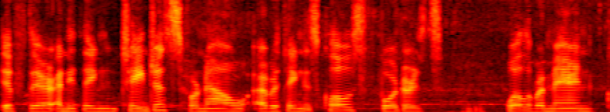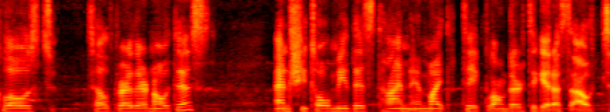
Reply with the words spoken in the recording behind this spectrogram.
if there anything changes. For now, everything is closed. Borders will remain closed till further notice and she told me this time it might take longer to get us out.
